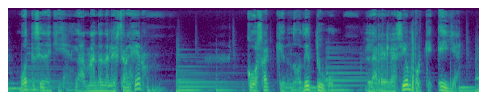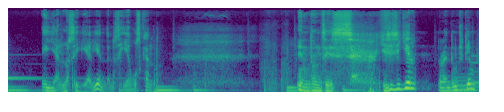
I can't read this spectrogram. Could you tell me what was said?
Bótese de aquí, la mandan al extranjero. Cosa que no detuvo la relación porque ella, ella lo seguía viendo, lo seguía buscando. Entonces, y así siguieron durante mucho tiempo.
